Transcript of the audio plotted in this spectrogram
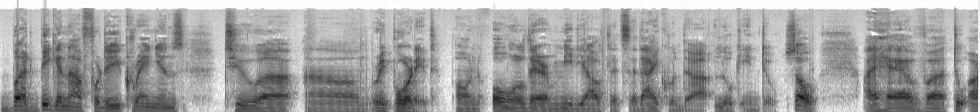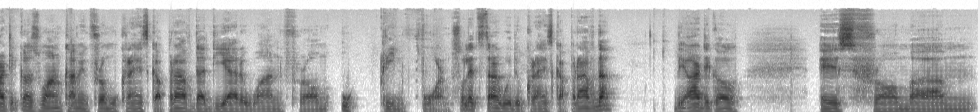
but big enough for the Ukrainians to uh, um, report it on all their media outlets that I could uh, look into. So I have uh, two articles, one coming from Ukrainska Pravda, the other one from Ukrinform. So let's start with Ukrainska Pravda. The article is from um,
